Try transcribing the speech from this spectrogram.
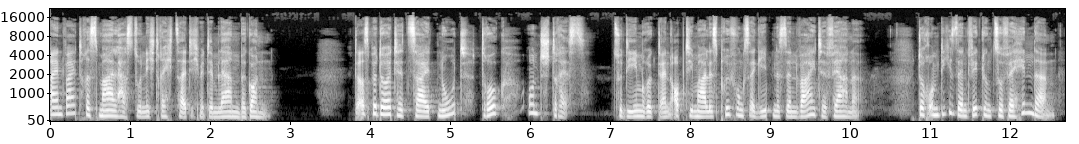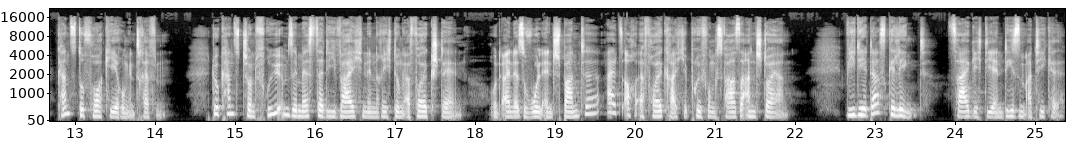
Ein weiteres Mal hast du nicht rechtzeitig mit dem Lernen begonnen. Das bedeutet Zeitnot, Druck und Stress. Zudem rückt ein optimales Prüfungsergebnis in weite Ferne. Doch um diese Entwicklung zu verhindern, kannst du Vorkehrungen treffen. Du kannst schon früh im Semester die Weichen in Richtung Erfolg stellen und eine sowohl entspannte als auch erfolgreiche Prüfungsphase ansteuern. Wie dir das gelingt, zeige ich dir in diesem Artikel.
